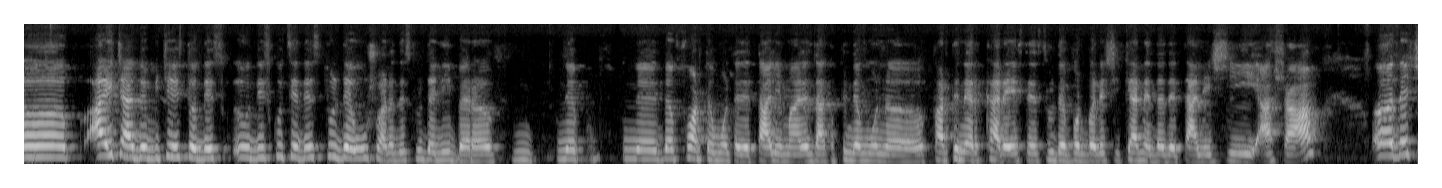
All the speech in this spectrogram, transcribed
Uh, aici, de obicei, este o, discuție destul de ușoară, destul de liberă. Ne, ne dă foarte multe detalii, mai ales dacă prindem un uh, partener care este destul de vorbăreș și chiar ne dă detalii și așa. Uh, deci,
